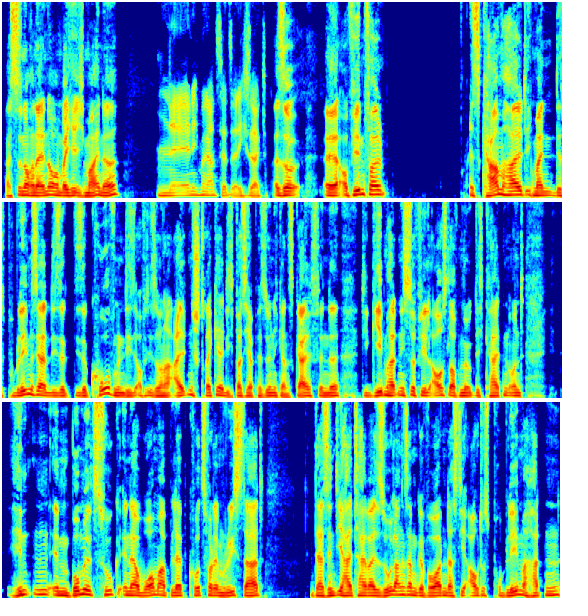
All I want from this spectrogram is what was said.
Hast du noch in Erinnerung, welche ich meine? Nee, nicht mehr ganz jetzt, ehrlich gesagt. Also, äh, auf jeden Fall, es kam halt, ich meine, das Problem ist ja, diese, diese Kurven die, auf so einer alten Strecke, die, was ich ja persönlich ganz geil finde, die geben halt nicht so viel Auslaufmöglichkeiten und hinten im Bummelzug in der Warm-Up-Lab kurz vor dem Restart, da sind die halt teilweise so langsam geworden, dass die Autos Probleme hatten,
